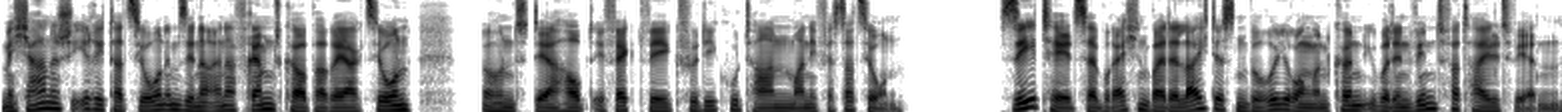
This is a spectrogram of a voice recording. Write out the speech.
mechanische Irritation im Sinne einer Fremdkörperreaktion und der Haupteffektweg für die kutanen Manifestationen. Setae zerbrechen bei der leichtesten Berührung und können über den Wind verteilt werden.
